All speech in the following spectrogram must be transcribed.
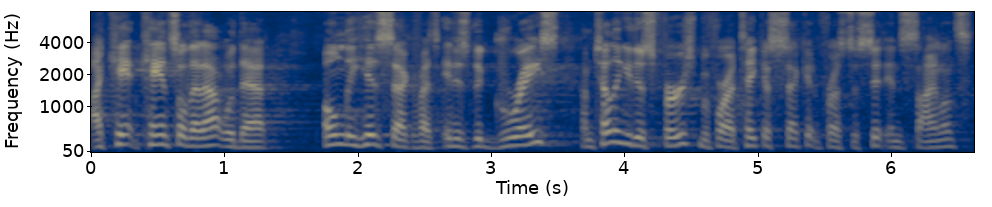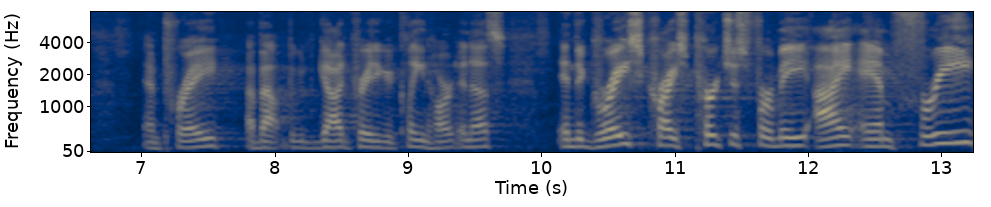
I can't cancel that out with that. Only His sacrifice. It is the grace. I'm telling you this first before I take a second for us to sit in silence and pray about God creating a clean heart in us. In the grace Christ purchased for me, I am free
